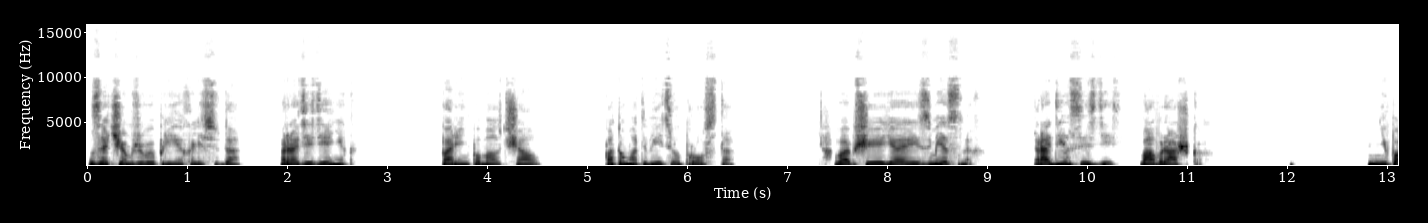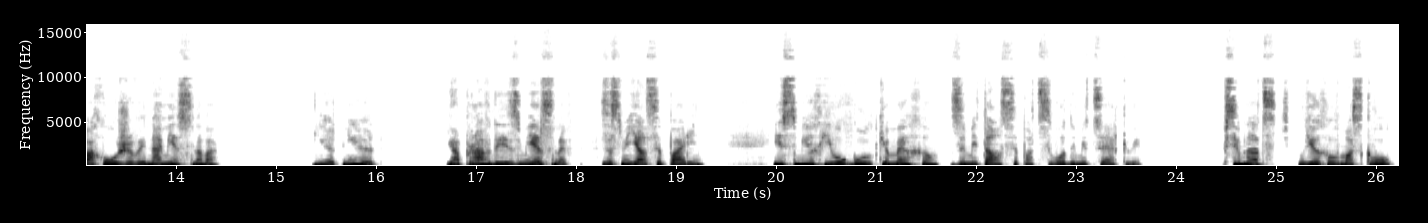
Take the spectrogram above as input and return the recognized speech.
Зачем же вы приехали сюда? Ради денег? Парень помолчал, потом ответил просто. Вообще я из местных, родился здесь, во вражках. Не похожи вы на местного. Нет, нет, я правда из местных, засмеялся парень и смех его гулким эхом заметался под сводами церкви. В семнадцать уехал в Москву,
